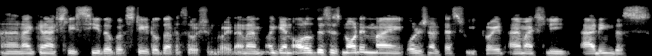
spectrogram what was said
and I can actually see the state of that assertion, right? And I'm again, all of this is not in my original test suite, right? I'm actually adding this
